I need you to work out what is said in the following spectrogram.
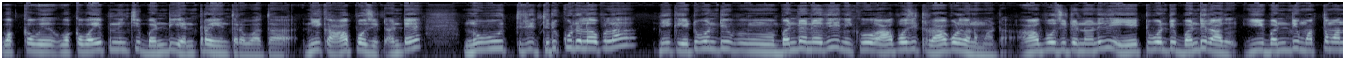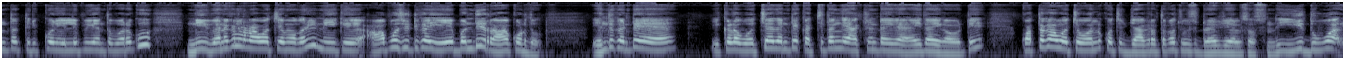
ఒక్క ఒకవైపు ఒక వైపు నుంచి బండి ఎంటర్ అయిన తర్వాత నీకు ఆపోజిట్ అంటే నువ్వు తిరి తిరుక్కుండే లోపల నీకు ఎటువంటి బండి అనేది నీకు ఆపోజిట్ రాకూడదు అనమాట ఆపోజిట్ అనేది ఎటువంటి బండి రాదు. ఈ బండి మొత్తం అంతా తిరుక్కొని వెళ్ళిపోయేంత వరకు నీ వెనకలు రావచ్చేమో కానీ నీకు ఆపోజిట్గా ఏ బండి రాకూడదు. ఎందుకంటే ఇక్కడ వచ్చేదంటే ఖచ్చితంగా యాక్సిడెంట్ అయి అవుతాయి కాబట్టి కొత్తగా వచ్చే వాళ్ళు కొంచెం జాగ్రత్తగా చూసి డ్రైవ్ చేయాల్సి వస్తుంది. ఈ దువ్వార్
